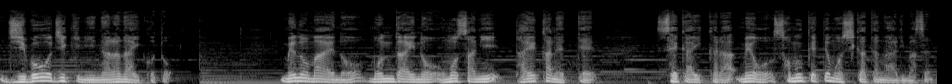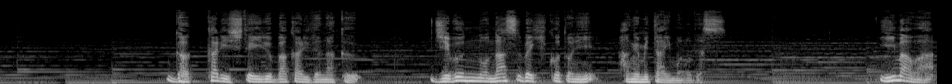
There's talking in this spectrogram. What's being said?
自暴自棄にならないこと。目の前の問題の重さに耐えかねて世界から目を背けても仕方がありません。がっかりしているばかりでなく自分のなすべきことに励みたいものです。今は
